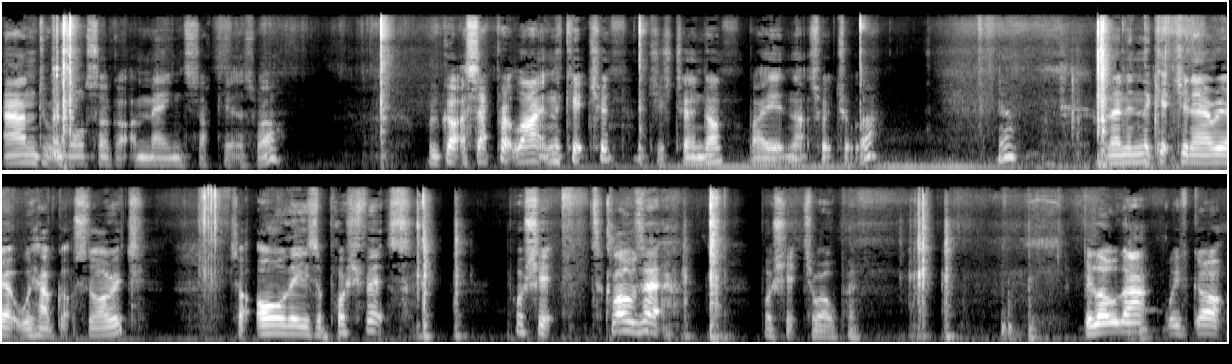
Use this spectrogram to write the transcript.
and we've also got a main socket as well. We've got a separate light in the kitchen which is turned on by hitting that switch up there. Yeah. And then in the kitchen area we have got storage. So all these are push fits. Push it to close it, push it to open. Below that we've got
